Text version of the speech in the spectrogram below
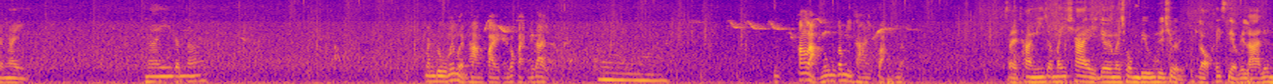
ยังไง ไงกันนะ มันดูไม่เหมือนทางไปไงก็ไปไม่ได้อยู่แล้วข้างหลังนุ่มนก็มีทางอีกฝั่งเนี่ย สายทางนี้จะไม่ใช่เดินมาชมวิวเฉยๆหลอกให้เสียเวลาเล่น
